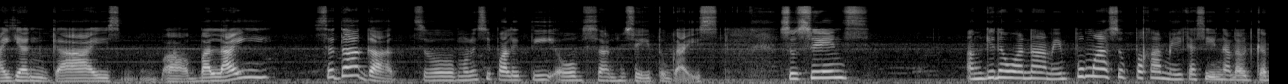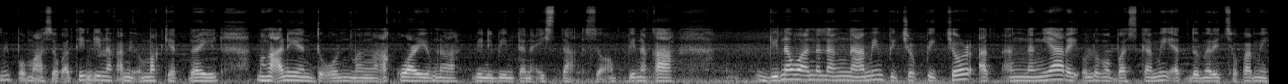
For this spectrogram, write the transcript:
Ayan guys, uh, balay sa dagat. So, Municipality of San Jose ito guys. So, since ang ginawa namin, pumasok pa kami kasi inallowed kami pumasok at hindi na kami umakyat dahil mga ano yan doon, mga aquarium na binibinta na isda. So, ang pinaka ginawa na lang namin picture-picture at ang nangyari, lumabas kami at dumiretso kami.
